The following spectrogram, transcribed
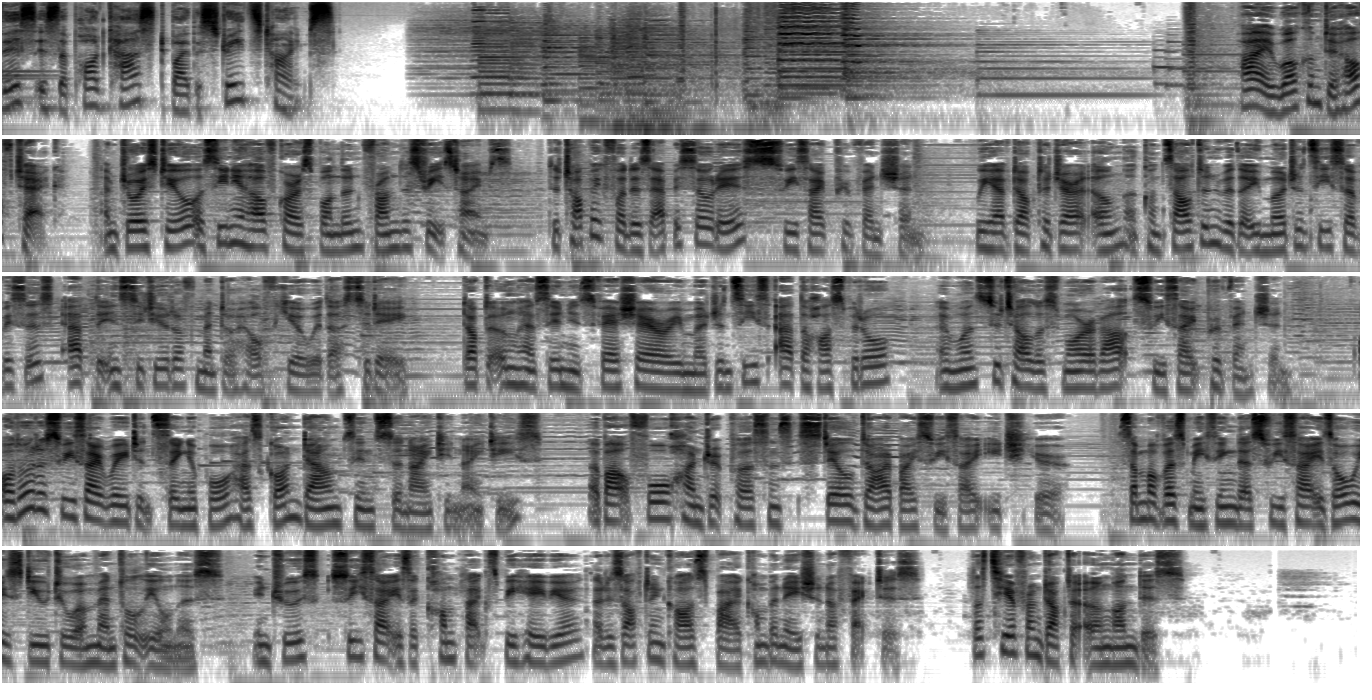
This is a podcast by The Straits Times. Hi, welcome to Health Check. I'm Joyce Teo, a senior health correspondent from The Straits Times. The topic for this episode is suicide prevention. We have Dr. Jared Ng, a consultant with the emergency services at the Institute of Mental Health, here with us today. Dr. Ng has seen his fair share of emergencies at the hospital and wants to tell us more about suicide prevention. Although the suicide rate in Singapore has gone down since the 1990s, about 400 persons still die by suicide each year. Some of us may think that suicide is always due to a mental illness. In truth, suicide is a complex behavior that is often caused by a combination of factors. Let's hear from Dr. Ng on this.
